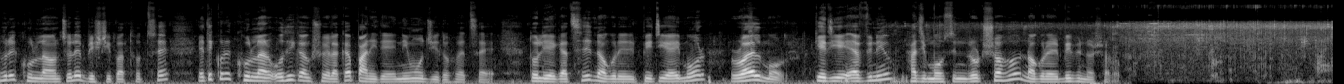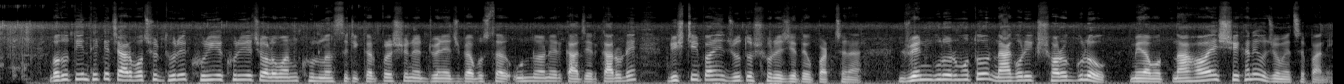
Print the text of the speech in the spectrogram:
ধরে খুলনা অঞ্চলে বৃষ্টিপাত হচ্ছে। এতে করে খুলনার অধিকাংশ এলাকা পানিতে নিমজ্জিত হয়েছে। তলিয়ে গেছে নগরীর পিটিআই মোড়, রয়্যাল মোড়, K G A avenue, Haji Mohsin road সহ নগরের বিভিন্ন সড়ক। গত তিন থেকে চার বছর ধরে খুঁড়িয়ে খুঁড়িয়ে চলমান খুলনা সিটি কর্পোরেশনের ড্রেনেজ ব্যবস্থার উন্নয়নের কাজের কারণে বৃষ্টির পানি দ্রুত সরে যেতেও পারছে না। ড্রেনগুলোর মতো নাগরিক সড়কগুলোও মেরামত না হওয়ায় সেখানেও জমেছে পানি।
